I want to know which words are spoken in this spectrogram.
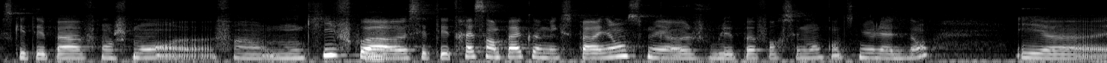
ce qui n'était pas franchement euh, mon kiff. quoi. C'était très sympa comme expérience, mais euh, je voulais pas forcément continuer là-dedans. Et, euh,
